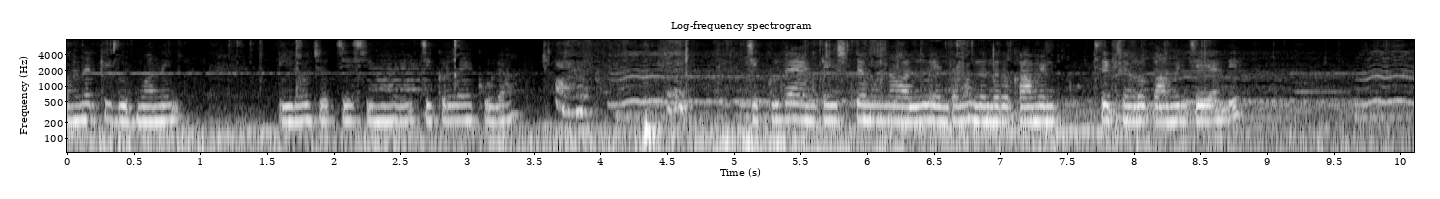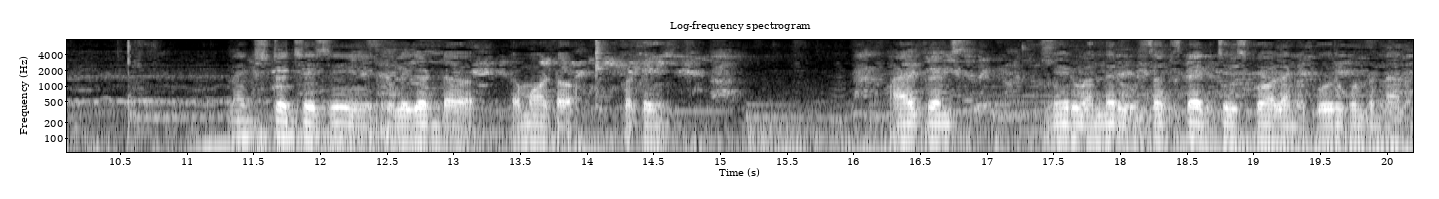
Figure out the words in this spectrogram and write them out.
అందరికీ గుడ్ మార్నింగ్. ఈరోజు వచ్చేసి మరి చిక్కుడుకాయ కూర. చిక్కుడుకాయ అంటే ఇష్టం ఉన్న వాళ్ళు ఎంతమంది ఉన్నారో కామెంట్ సెక్షన్లో కామెంట్ చేయండి. నెక్స్ట్ వచ్చేసి ఉల్లిగడ్డ టమాటో కటింగ్. హాయ్ ఫ్రెండ్స్ మీరు అందరూ సబ్స్క్రైబ్ చేసుకోవాలని కోరుకుంటున్నాను.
